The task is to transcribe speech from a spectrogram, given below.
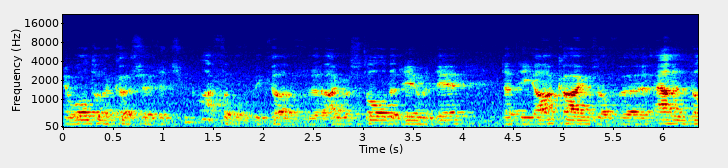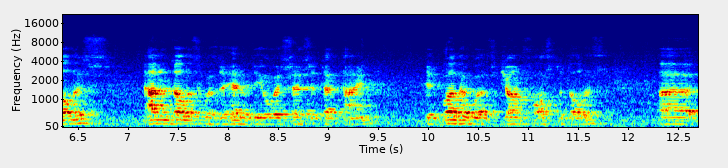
And Walter Laqueur says it's impossible because uh, I was told that here and there that the archives of uh, Allen Dulles, Allen Dulles was the head of the OSS at that time, his brother was John Foster Dulles, uh,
